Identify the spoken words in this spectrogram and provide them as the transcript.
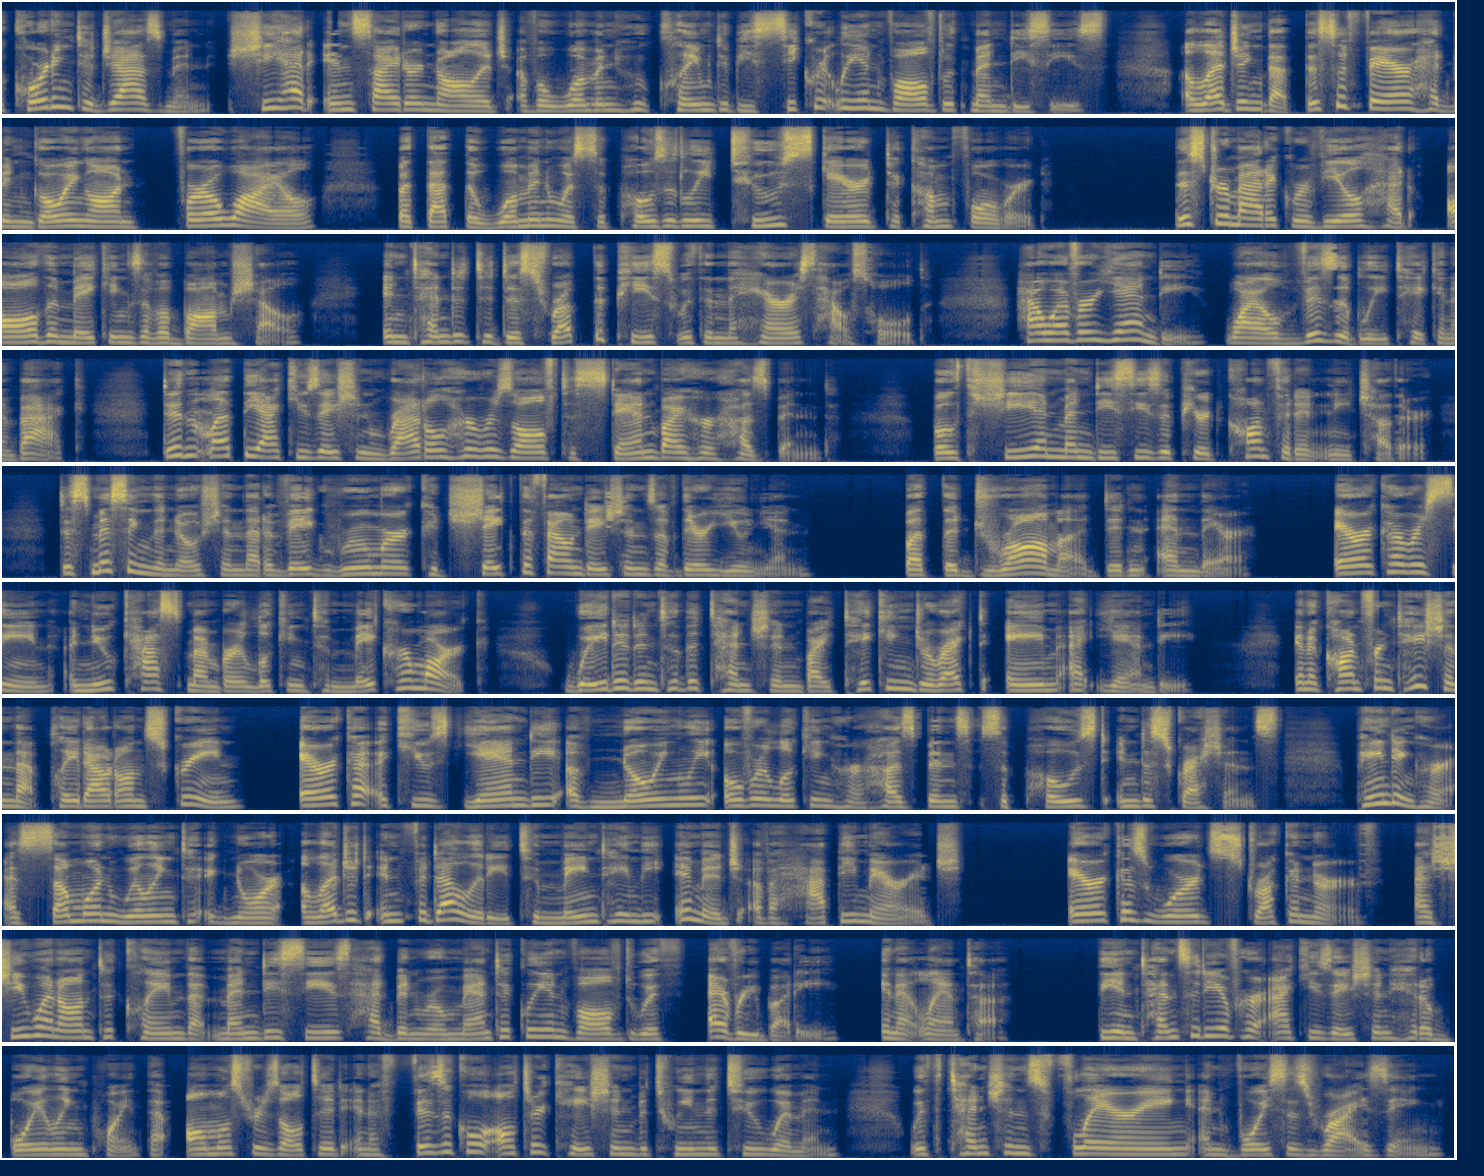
According to Jasmine, she had insider knowledge of a woman who claimed to be secretly involved with Mendeecees, alleging that this affair had been going on for a while, but that the woman was supposedly too scared to come forward. This dramatic reveal had all the makings of a bombshell, intended to disrupt the peace within the Harris household. However, Yandy, while visibly taken aback, didn't let the accusation rattle her resolve to stand by her husband. Both she and Mendeecees appeared confident in each other, dismissing the notion that a vague rumor could shake the foundations of their union. But the drama didn't end there. Erica Racine, a new cast member looking to make her mark, waded into the tension by taking direct aim at Yandy. In a confrontation that played out on screen, Erica accused Yandy of knowingly overlooking her husband's supposed indiscretions, painting her as someone willing to ignore alleged infidelity to maintain the image of a happy marriage. Erica's words struck a nerve as she went on to claim that Mendeecees had been romantically involved with everybody in Atlanta. The intensity of her accusation hit a boiling point that almost resulted in a physical altercation between the two women, with tensions flaring and voices rising.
